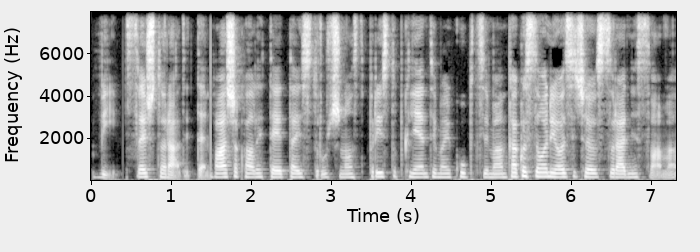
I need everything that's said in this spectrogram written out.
vi. Sve što radite. Vaša kvaliteta i stručnost, pristup klijentima i kupcima, kako se oni osjećaju u suradnji s vama.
